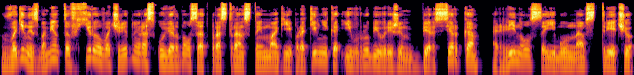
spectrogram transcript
В один из моментов Хиро в очередной раз увернулся от пространственной магии противника и, врубив режим берсерка, ринулся ему навстречу.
